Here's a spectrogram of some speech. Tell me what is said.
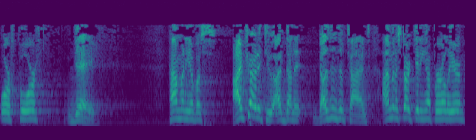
or fourth day, how many of us, I've tried it too, I've done it dozens of times, I'm going to start getting up earlier,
